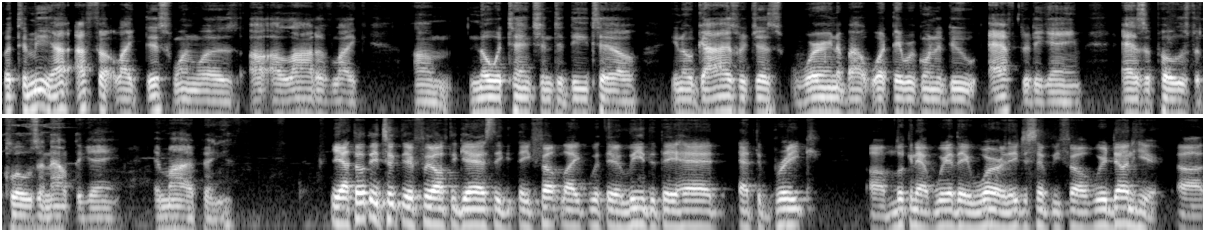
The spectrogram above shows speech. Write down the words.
But to me, I, I felt like this one was a, a lot of like um, no attention to detail. You know, guys were just worrying about what they were going to do after the game as opposed to closing out the game, in my opinion. Yeah, I thought they took their foot off the gas. They, they felt like with their lead that they had at the break, um, looking at where they were, they just simply felt we're done here. Uh,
